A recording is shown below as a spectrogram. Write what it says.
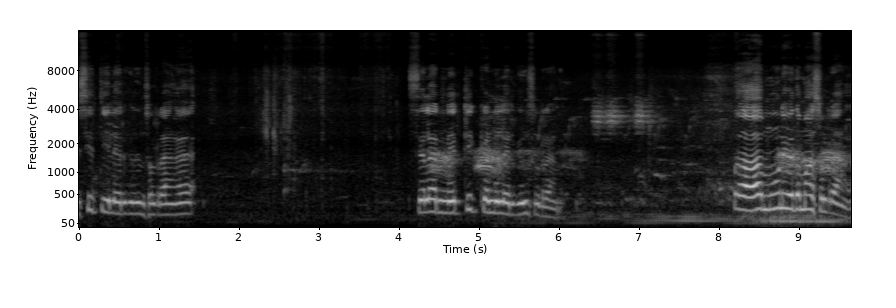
விசித்தியில் இருக்குதுன்னு சொல்கிறாங்க சிலர் நெற்றிக் கண்ணில் இருக்குதுன்னு சொல்கிறாங்க இப்போ மூணு விதமாக சொல்கிறாங்க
